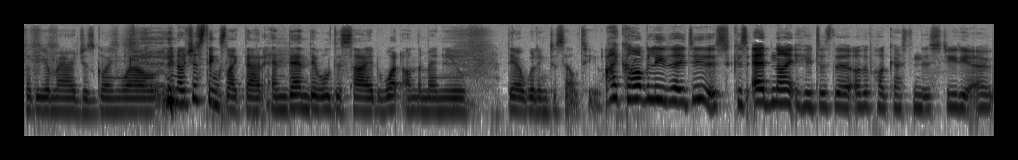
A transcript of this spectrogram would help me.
whether your marriage is going well, you know, just things like that. And then they will decide what on the menu they're willing to sell to you. I can't believe they do this because Ed Knight, who does the other podcast in this studio,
